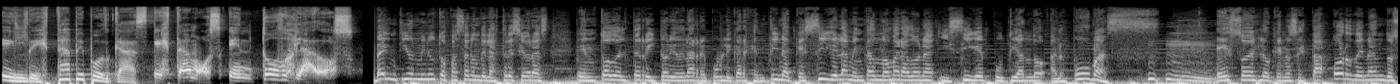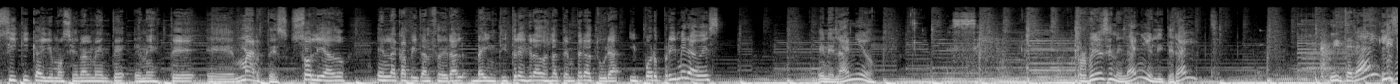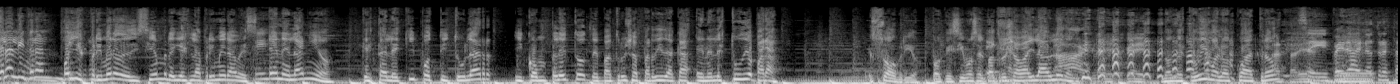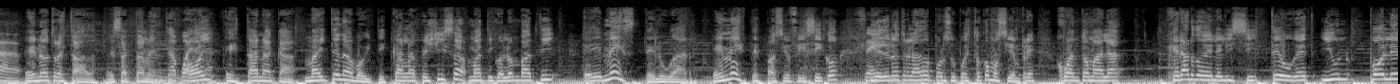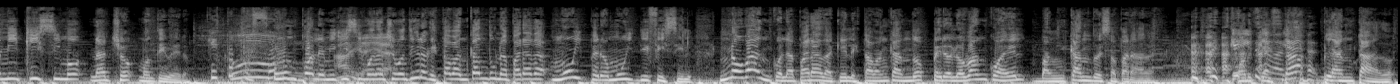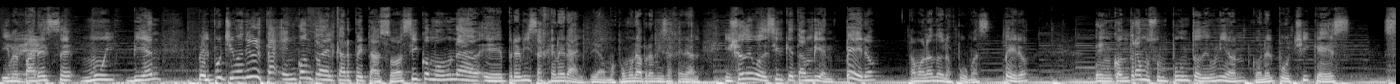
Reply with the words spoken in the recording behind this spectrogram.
El Destape Podcast. Estamos en todos lados. 21 minutos pasaron de las 13 horas en todo el territorio de la República Argentina que sigue lamentando a Maradona y sigue puteando a los Pumas. Eso es lo que nos está ordenando psíquica y emocionalmente en este eh, martes soleado en la capital federal. 23 grados la temperatura y por primera vez en el año. Sí. ¿Por primera vez en el año, literal? ¿Literal? Literal, literal. Hoy es primero de diciembre y es la primera vez Sí. en el año que está el equipo titular y completo de Patrulla Perdida acá en el estudio para sobrio, porque hicimos el Patrulla Bailable Ah, donde, donde estuvimos los cuatro. Sí. Pero Eh, en otro estado. En otro estado, exactamente. No. Hoy están acá Maitena Boitis, Carla Pelliza, Mati Colombati, en este lugar, en este espacio físico. Sí. Y del otro lado, por supuesto, como siempre, Juan Tomala, Gerardo de Lelisi, Teuguet y un polemiquísimo Nacho Montivero. ¿Qué está Uh. pasando? Un polemiquísimo Ay, ay, Nacho ay. Montivero que está bancando una parada muy, pero muy difícil. No banco la parada que él está bancando, pero lo banco a él bancando esa parada. Porque está plantado y Muy me bien. parece muy bien. El Puchi Montivero está en contra del carpetazo, así como una eh, premisa general, digamos, como una premisa general. Y yo debo decir que también, pero, estamos hablando de los Pumas, pero encontramos un punto de unión con el Puchi que es,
